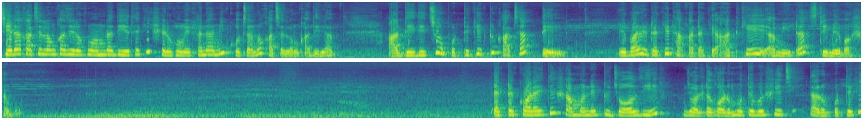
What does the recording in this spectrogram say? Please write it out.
চেরা কাঁচা লঙ্কা যেরকম আমরা দিয়ে থাকি, সেরকম এখানে আমি কোচানো কাঁচা লঙ্কা দিলাম। আর দিয়ে দিচ্ছি ওপর থেকে একটু কাঁচা তেল। এবার এটাকে ঢাকাটাকে আটকে আমি এটা স্টিমে বসাবো। একটা কড়াইতে সামান্য একটু জল দিয়ে জলটা গরম হতে বসিয়েছি। তার উপর থেকে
